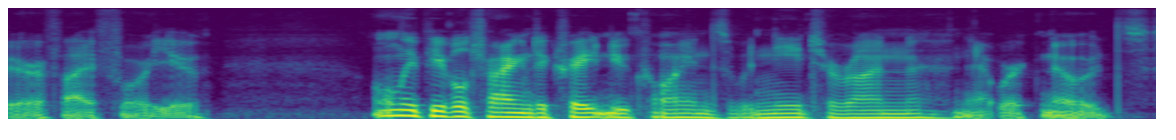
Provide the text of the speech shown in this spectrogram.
verify for you. Only people trying to create new coins would need to run network nodes.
